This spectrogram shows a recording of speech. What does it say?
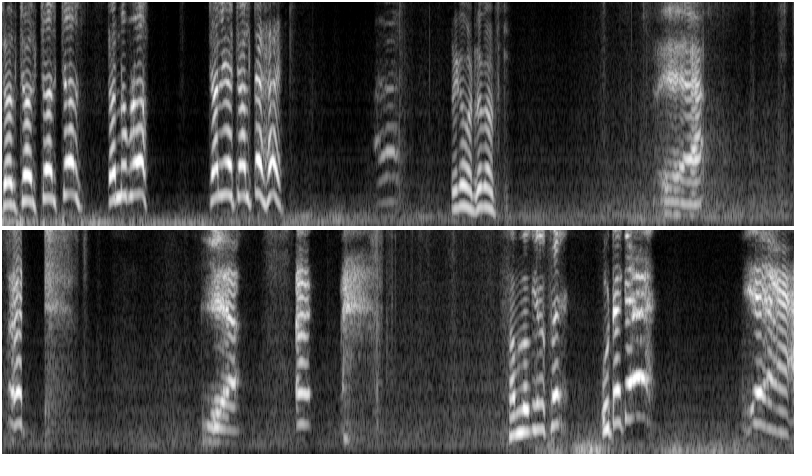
चल चल चल चल तन्नू ब्रो चलिए चलते हैं देखो उठ देखो Yeah. अट। हम लोग यहाँ से उठे Yeah.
